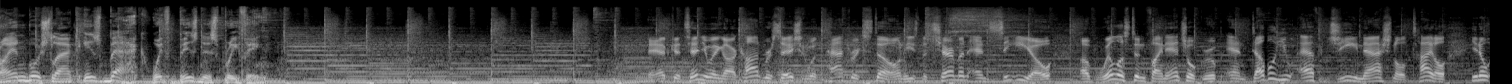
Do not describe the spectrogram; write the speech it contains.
Brian Bushlach is back with Business Briefing. And continuing our conversation with Patrick Stone, he's the chairman and CEO of Williston Financial Group and WFG National Title. You know,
